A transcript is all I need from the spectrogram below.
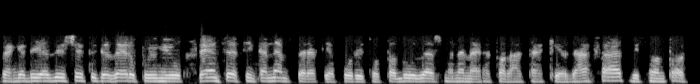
engedélyezését. Ugye az Európai Unió rendszer szinten nem szereti a fordított adózást, mert nem erre találták ki az áfát, viszont azt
